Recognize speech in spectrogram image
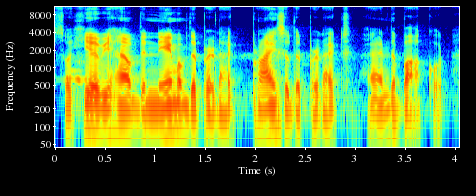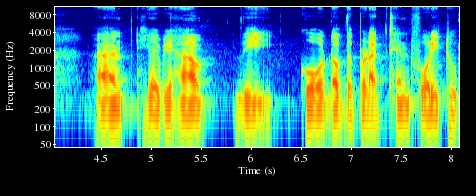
So here we have the name of the product, price of the product and the barcode. And here we have the code of the product 1042.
